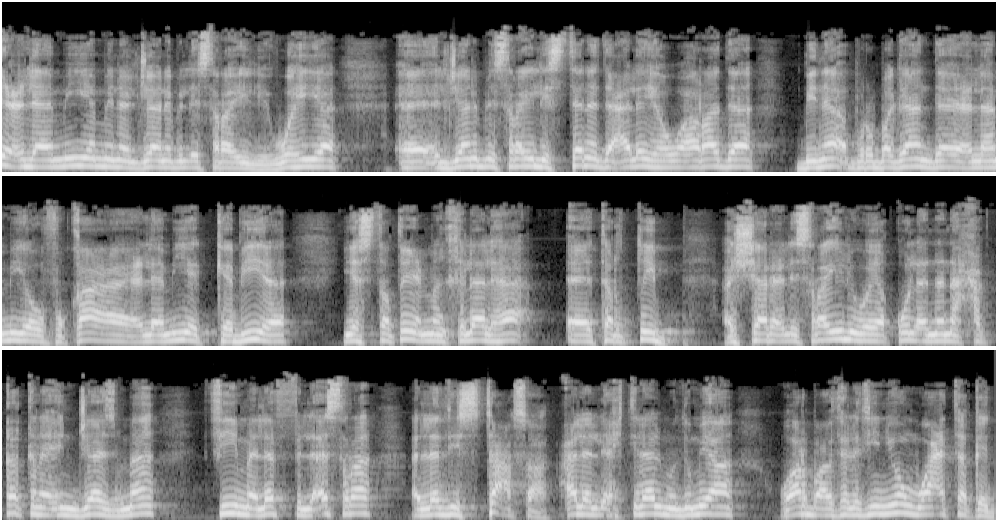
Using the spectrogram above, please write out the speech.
إعلامية من الجانب الإسرائيلي وهي آه، الجانب الإسرائيلي استند عليها وأراد بناء بروباغندا إعلامية وفقاعة إعلامية كبيرة يستطيع من خلالها آه، ترطيب الشارع الإسرائيلي ويقول أننا حققنا إنجاز ما في ملف الأسرة الذي استعصى على الاحتلال منذ 134 يوم وأعتقد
